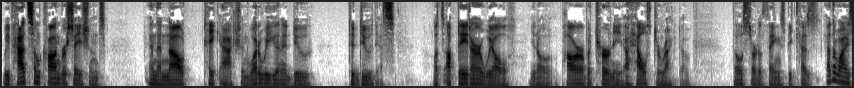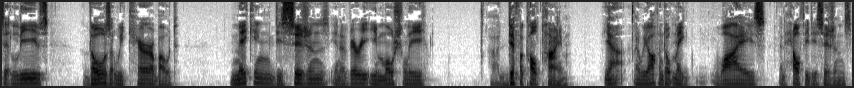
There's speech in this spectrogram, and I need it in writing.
We've had some conversations, and then now take action. What are we going to do to do this? Let's update our will, you know, power of attorney, a health directive, those sort of things, because otherwise it leaves those that we care about making decisions in a very emotionally uh, difficult time. Yeah. And we often don't make wise and healthy decisions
